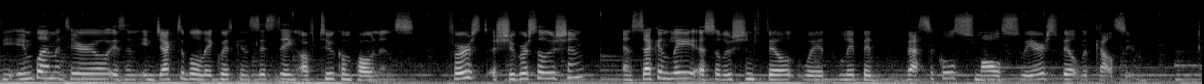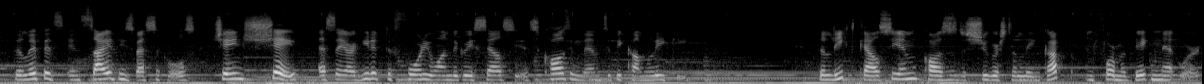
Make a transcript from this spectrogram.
The implant material is an injectable liquid consisting of two components. First, a sugar solution, and secondly, a solution filled with lipid vesicles, small spheres filled with calcium. The lipids inside these vesicles change shape as they are heated to 41 degrees Celsius, causing them to become leaky. The leaked calcium causes the sugars to link up and form a big network.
